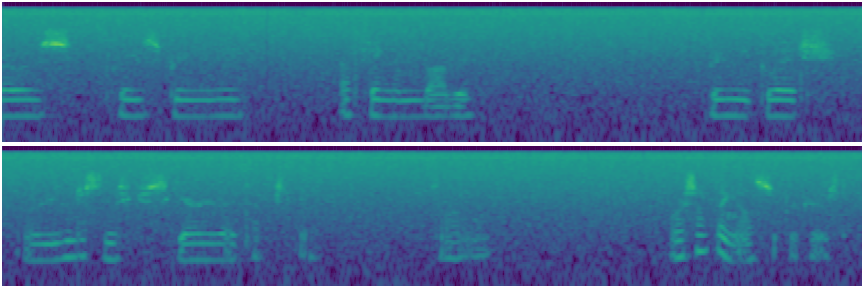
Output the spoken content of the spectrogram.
Rose, please bring me a thingamabobber bring me glitch, or even just a scary red text bar. That's all I want. Or something else super cursed.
